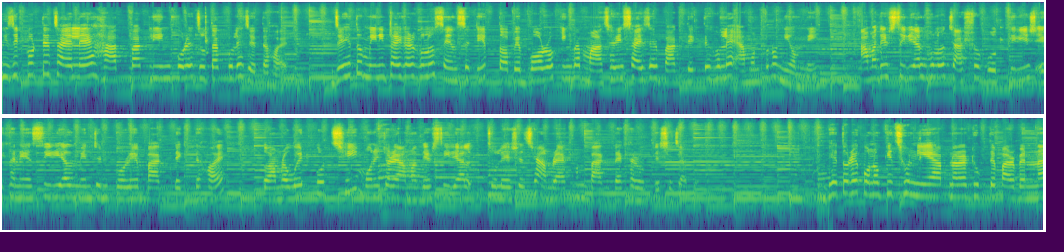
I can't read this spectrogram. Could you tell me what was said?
ভিজিট করতে চাইলে হাত পা ক্লিন করে জুতা খুলে যেতে হয়। যেহেতু মিনি টাইগারগুলো সেনসিটিভ তবে বড় কিংবা মাঝারি সাইজের বাঘ দেখতে হলে এমন কোনো নিয়ম নেই। আমাদের সিরিয়াল হলো চারশো বত্রিশ, এখানে সিরিয়াল মেনটেন করে বাঘ দেখতে হয়। তো আমরা ওয়েট করছি মনিটরে আমাদের সিরিয়াল চলে এসেছে, আমরা এখন বাঘ দেখার উদ্দেশ্যে যাব। ভেতরে কোনো কিছু নিয়ে আপনারা ঢুকতে পারবেন না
